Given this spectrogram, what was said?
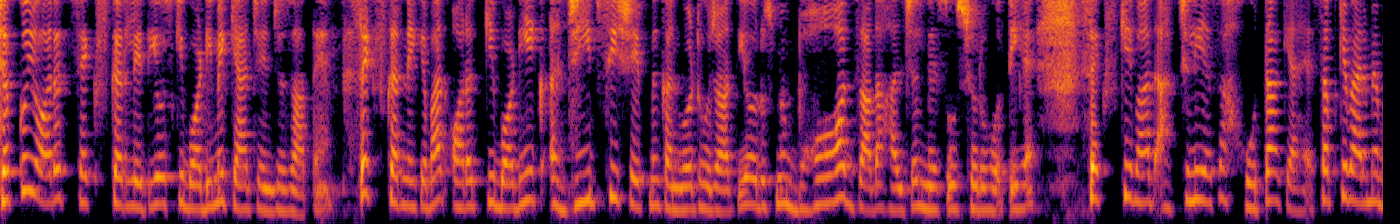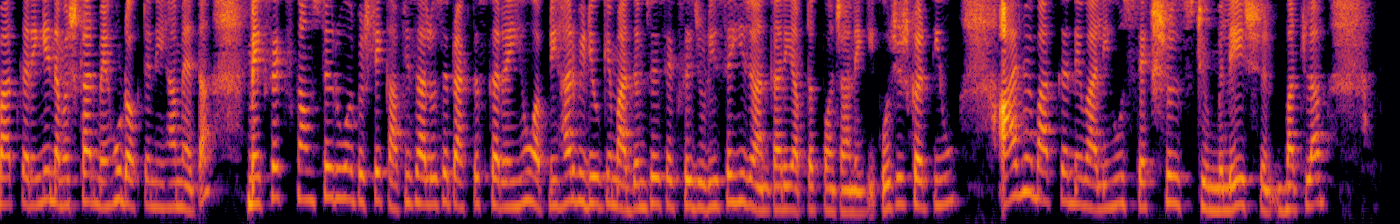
जब कोई औरत सेक्स कर लेती है, उसकी बॉडी में क्या चेंजेस आते हैं? सेक्स करने के बाद औरत की बॉडी एक अजीब सी शेप में कन्वर्ट हो जाती है और उसमें बहुत ज़्यादा हलचल महसूस शुरू होती है। सेक्स के बाद एक्चुअली ऐसा होता क्या है? सबके बारे में बात करेंगे। नमस्कार, मैं हूँ डॉक्टर नेहा मेहता। मैं एक सेक्स काउंसलर हूँ और पिछले काफ़ी सालों से प्रैक्टिस कर रही हूँ। अपनी हर वीडियो के माध्यम से सेक्स से जुड़ी सही जानकारी आप तक पहुँचाने की कोशिश करती हूँ। आज मैं बात करने वाली हूँ सेक्शुअल स्टिमुलेशन मतलब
